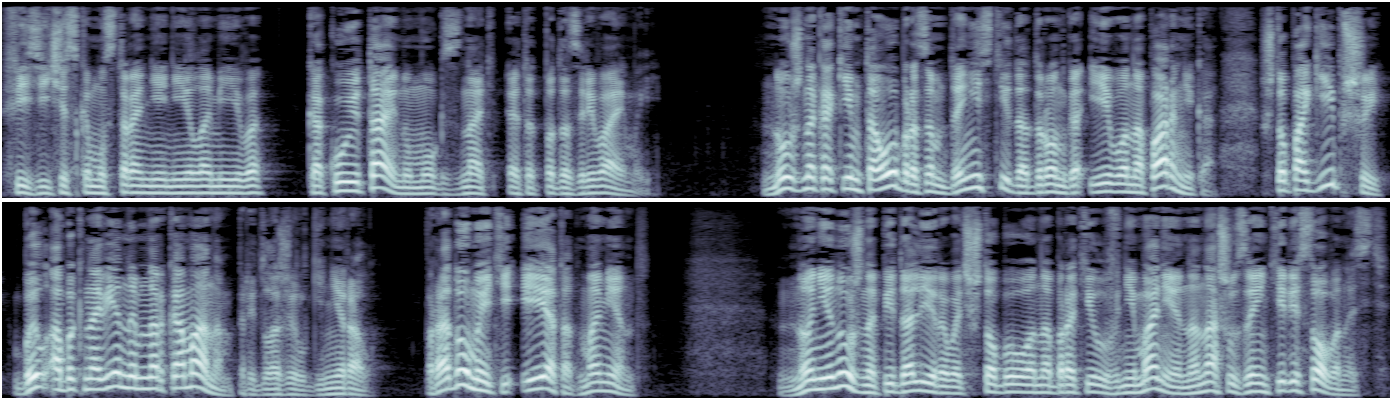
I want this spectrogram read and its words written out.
в физическом устранении Ламиева? Какую тайну мог знать этот подозреваемый? Нужно каким-то образом донести до Дронга и его напарника, что погибший был обыкновенным наркоманом, предложил генерал. Продумайте и этот момент. Но не нужно педалировать, чтобы он обратил внимание на нашу заинтересованность.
